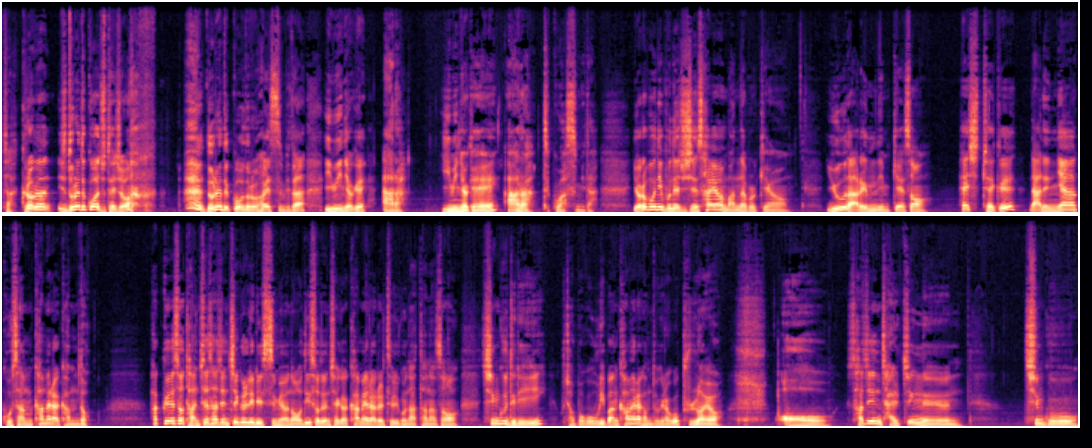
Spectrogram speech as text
자, 그러면 이제 노래 듣고 와도 되죠? 노래 듣고 오도록 하겠습니다. 이민혁의 알아. 이민혁의 알아 듣고 왔습니다. 여러분이 보내주신 사연 만나볼게요. 윤아름님께서 해시태그 나는야 고3 카메라 감독 학교에서 단체 사진 찍을 일 있으면 어디서든 제가 카메라를 들고 나타나서 친구들이 저보고 우리 반 카메라 감독이라고 불러요. 어, 사진 잘 찍는 친구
